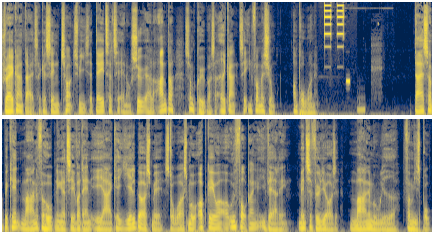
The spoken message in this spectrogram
tracker, der altså kan sende tonsvis af data til annoncører eller andre, som køber sig adgang til information om brugerne. Der er som bekendt mange forhåbninger til, hvordan AI kan hjælpe os med store og små opgaver og udfordringer i hverdagen, men selvfølgelig også mange muligheder for misbrug.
